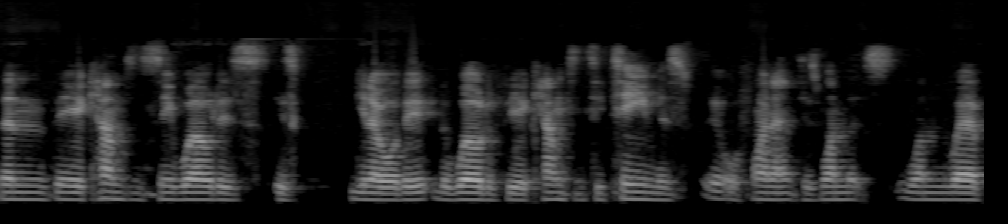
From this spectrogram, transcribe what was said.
then the accountancy world is is you know, or the the world of the accountancy team is or finance is one that's one where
